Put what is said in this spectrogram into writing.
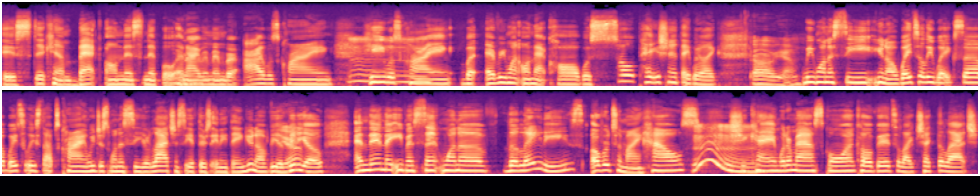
is stick him back on this nipple. And I remember I was crying, he was crying, but everyone on that call was so patient. They were like, Oh yeah. we want to see, you know, wait till he wakes up, wait till he stops crying. We just want to see your latch and see if there's anything, you know, via Yeah. video. And then they even sent one of the ladies over to my house. Mm. She came with her mask on, COVID, to like check the latch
